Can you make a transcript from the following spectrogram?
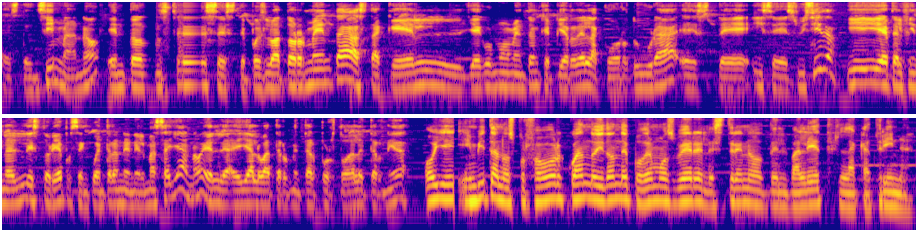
este encima, ¿no? Entonces este pues lo atormenta hasta que él llega un momento en que pierde la cordura este y se suicida. Y hasta el final de la historia pues se encuentran en el más allá, ¿no? ella lo va a atormentar por toda la eternidad. Oye, invítanos por favor, ¿cuándo y dónde podremos ver el estreno del ballet La Catrina?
